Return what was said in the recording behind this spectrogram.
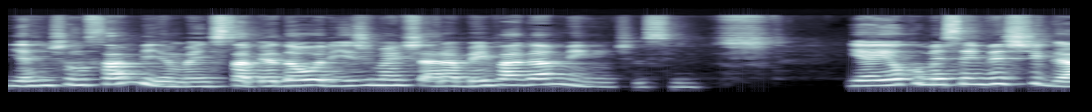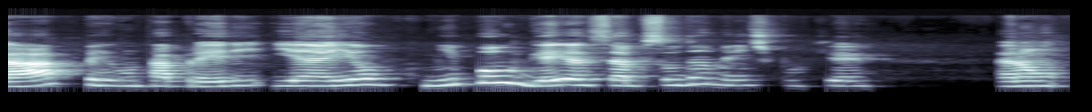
e a gente não sabia, mas a gente sabia da origem, mas era bem vagamente, assim. E aí eu comecei a investigar, perguntar para ele, e aí eu me empolguei assim, absurdamente, porque era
